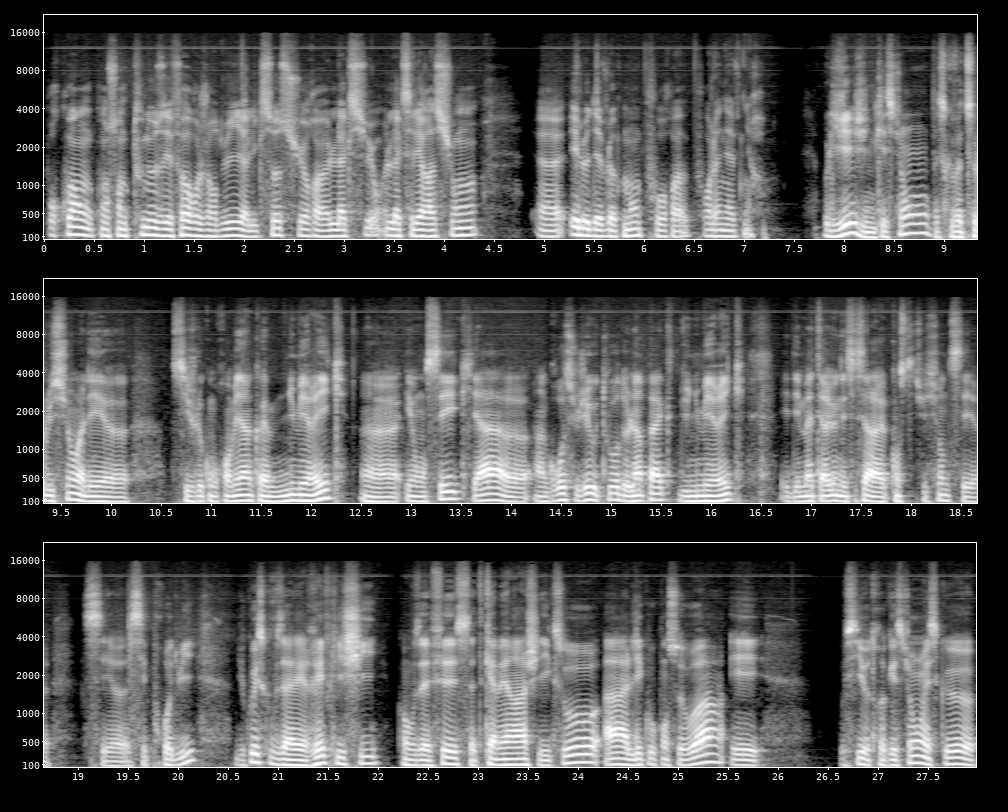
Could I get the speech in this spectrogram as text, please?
pourquoi on concentre tous nos efforts aujourd'hui à l'IXO sur euh, l'accélération euh, et le développement pour, euh, pour l'année à venir. Olivier, j'ai une question, parce que votre solution, elle est, si je le comprends bien, quand même numérique, et on sait qu'il y a un gros sujet autour de l'impact du numérique et des matériaux nécessaires à la constitution de ces, ces, produits. Du coup, est-ce que vous avez réfléchi, quand vous avez fait cette caméra chez l'IXO, à l'éco-concevoir et aussi, autre question, est-ce que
